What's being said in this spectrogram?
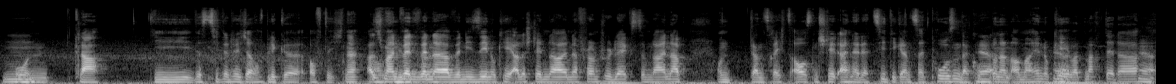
Mhm. Und klar, die, das zieht natürlich auch Blicke auf dich. Ne? Also auf ich meine, wenn, wenn, da, wenn die sehen, okay, alle stehen da in der Front relaxed im Line-Up und ganz rechts außen steht einer, der zieht die ganze Zeit Posen, da guckt ja. man dann auch mal hin, okay, ja. was macht der da? Ja.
